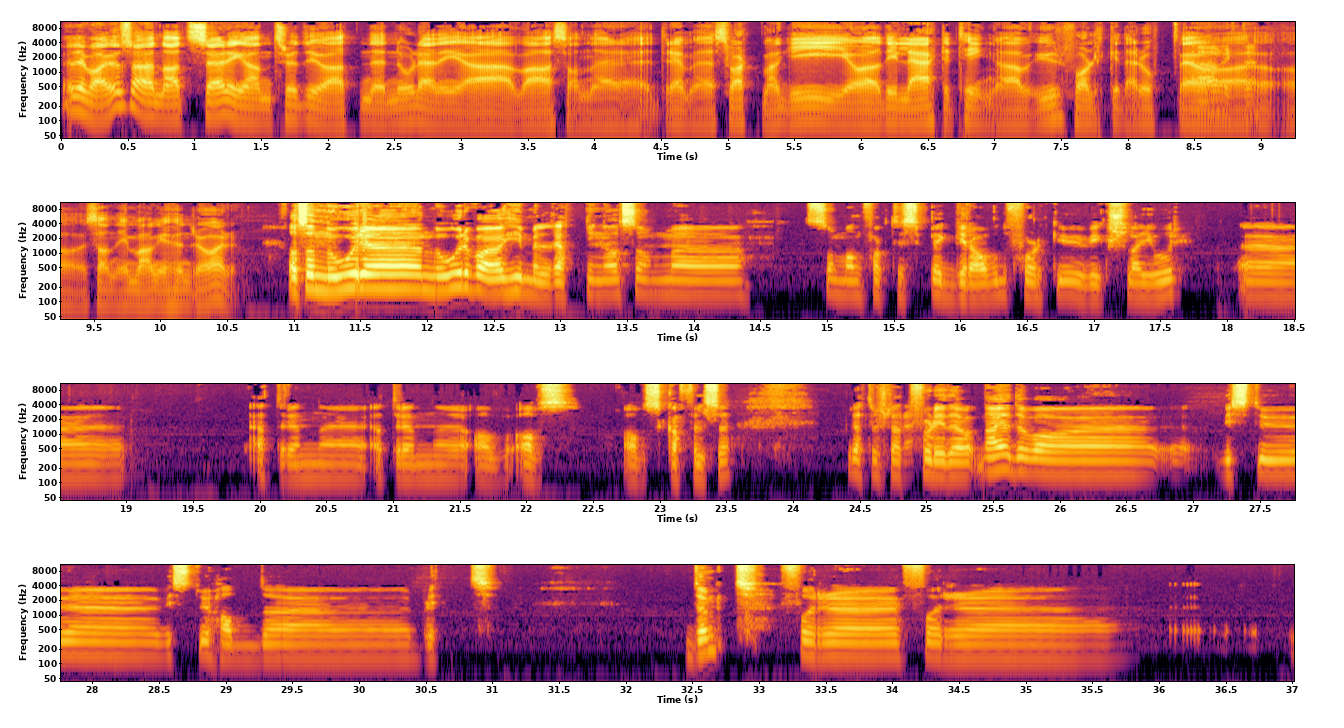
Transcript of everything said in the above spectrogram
det var jo sånn at søringene trodde jo at nordlendinger var sånn drev med svart magi, og de lærte ting av urfolket der oppe og, ja, og, og, sånn i mange hundre år. Altså, nord, eh, nord var jo himmelretninga som, eh, som man faktisk begravde folk i uvigsla jord. Eh, etter en, etter en av, av, avskaffelse. Rett og slett fordi det Nei, det var Hvis du, hvis du hadde blitt dømt for, for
